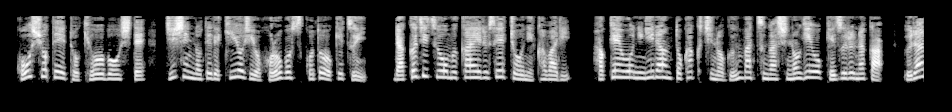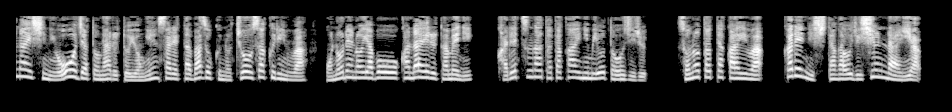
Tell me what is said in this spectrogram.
高所帝と共謀して。自身の手で清を滅ぼすことを決意。落日を迎える成長に代わり、覇権を握らんと各地の軍閥がしのぎを削る中、占い師に王者となると予言された馬族の張作林は、己の野望を叶えるために、苛烈な戦いに身を投じる。その戦いは、彼に従う李春来や、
